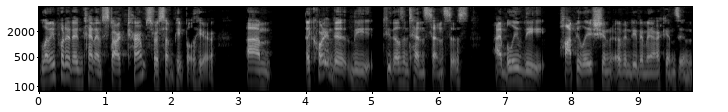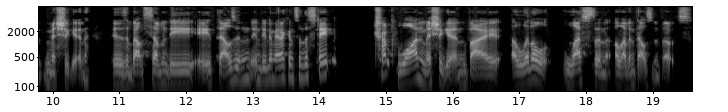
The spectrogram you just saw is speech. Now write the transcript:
Let me put it in kind of stark terms for some people here. Um, according to the 2010 census, I believe the population of Indian Americans in Michigan is about 78,000 Indian Americans in the state. Trump won Michigan by a little less than 11,000 votes.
